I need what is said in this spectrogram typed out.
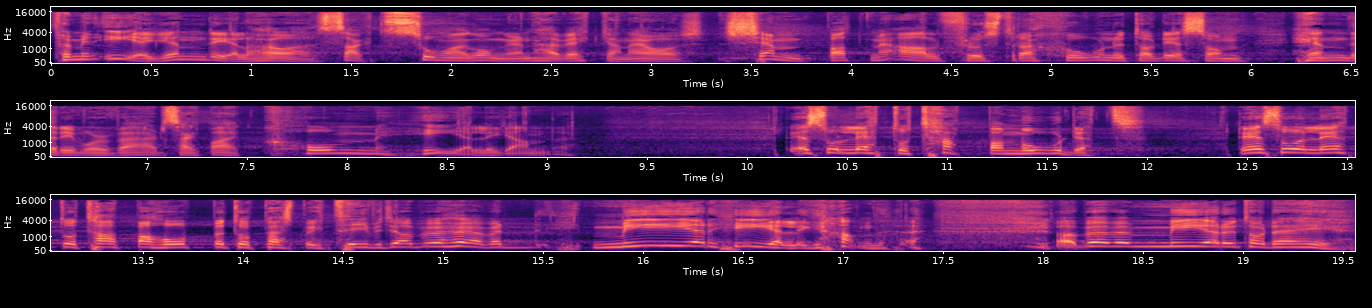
för min egen del har jag sagt så många gånger den här veckan när jag har kämpat med all frustration av det som händer i vår värld, sagt bara kom helig ande. Det är så lätt att tappa modet. Det är så lätt att tappa hoppet och perspektivet. Jag behöver mer heligande. Jag behöver mer utav dig.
